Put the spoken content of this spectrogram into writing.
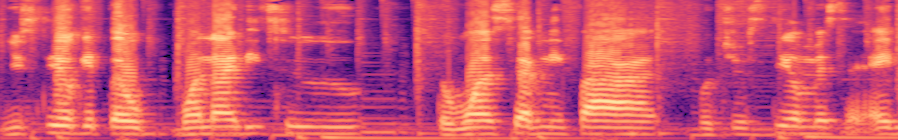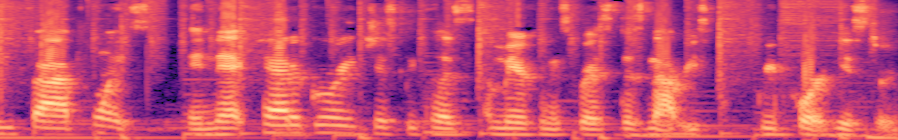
You still get the 192 the 175, but you're still missing 85 points in that category just because American Express does not re- report history.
